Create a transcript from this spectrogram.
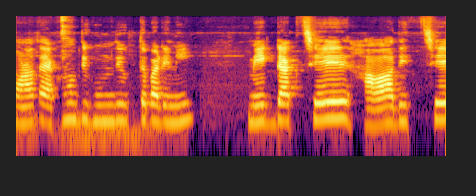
মনা তো এখনও অবধি ঘুম দিয়ে উঠতে পারেনি। মেঘ ডাকছে হাওয়া দিচ্ছে।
